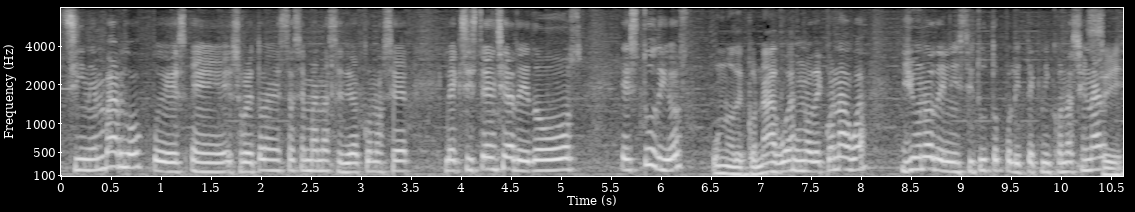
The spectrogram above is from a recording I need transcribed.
Sin embargo, pues eh, sobre todo en esta semana se dio a conocer la existencia de dos estudios. Uno de Conagua. Uno de Conagua y uno del Instituto Politécnico Nacional.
